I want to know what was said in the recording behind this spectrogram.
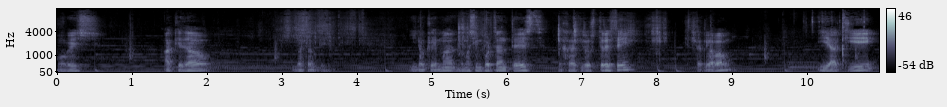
como veis, ha quedado bastante bien. Y lo que más, lo más importante es dejar aquí los 13, está clavado. Y aquí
